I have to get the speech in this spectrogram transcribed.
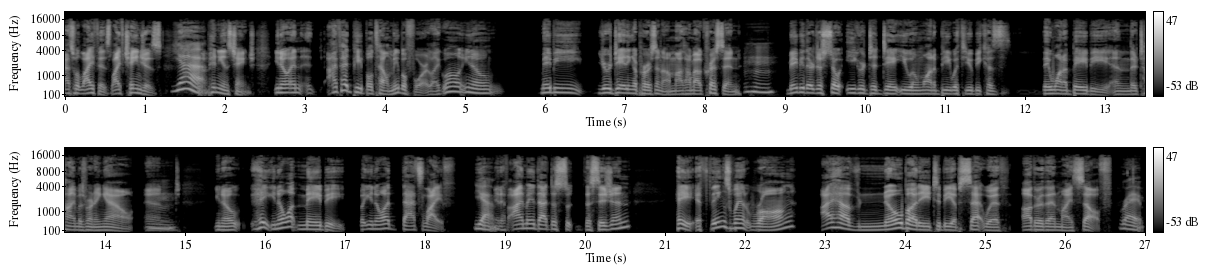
that's what life is. Life changes. Yeah. opinions change. You know, and I've had people tell me before, like, well, you know, maybe you're dating a person. I'm not talking about Kristen. hmm Maybe they're just so eager to date you and want to be with you because they want a baby and their time is running out. Mm-hmm. And, you know, hey, you know what? Maybe. But you know what? That's life. Yeah. And if I made that des- decision, hey, if things went wrong, I have nobody to be upset with other than myself. Right.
